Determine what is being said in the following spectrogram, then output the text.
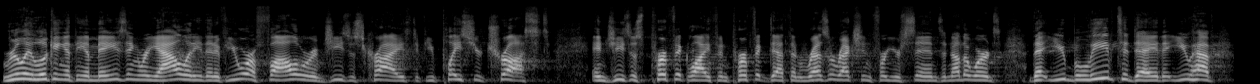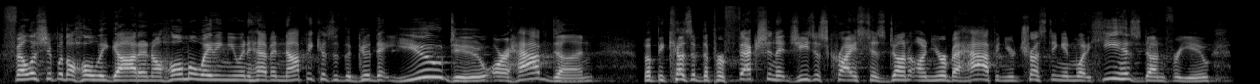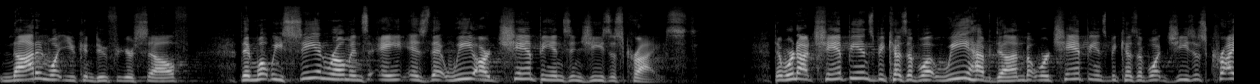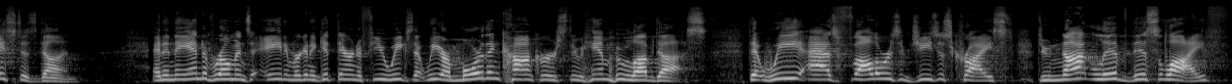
really looking at the amazing reality that if you are a follower of Jesus Christ, if you place your trust in Jesus' perfect life and perfect death and resurrection for your sins. In other words, that you believe today that you have fellowship with a holy God and a home awaiting you in heaven, not because of the good that you do or have done, but because of the perfection that Jesus Christ has done on your behalf, and you're trusting in what He has done for you, not in what you can do for yourself, then what we see in Romans 8 is that we are champions in Jesus Christ. That we're not champions because of what we have done, but we're champions because of what Jesus Christ has done. And in the end of Romans 8, and we're going to get there in a few weeks, that we are more than conquerors through him who loved us. That we, as followers of Jesus Christ, do not live this life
